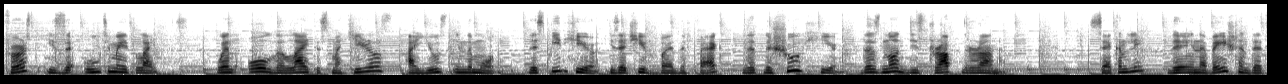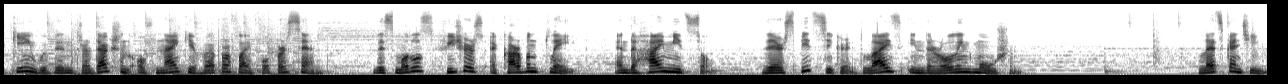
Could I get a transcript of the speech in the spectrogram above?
First is the ultimate lightness, when all the lightest materials are used in the model. The speed here is achieved by the fact that the shoe here does not disrupt the runner. Secondly, the innovation that came with the introduction of Nike Vaporfly 4%. This model features a carbon plate and a high midsole, their speed secret lies in the rolling motion. Let's continue.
